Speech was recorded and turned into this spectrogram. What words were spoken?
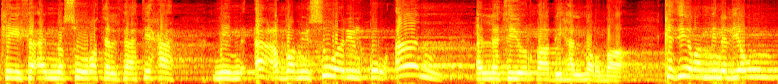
كيف أن سورة الفاتحة من أعظم سور القرآن التي يرقى بها المرضى. كثيرا من اليوم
